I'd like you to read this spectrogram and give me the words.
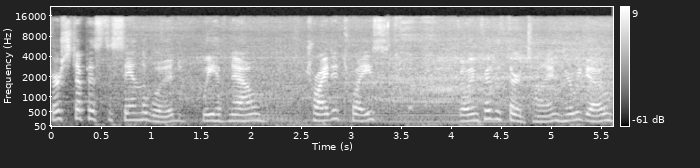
First step is to sand the wood. We have now tried it twice. Going for the third time. Here we go.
